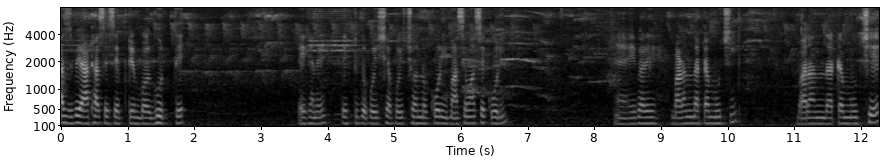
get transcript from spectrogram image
আসবে আঠাশে সেপ্টেম্বর ঘুরতে। এখানে একটু তো পরিষ্কার পরিচ্ছন্ন করি, মাসে মাসে করি। এবারে বারান্দাটা মুছি। বারান্দাটা মুছে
